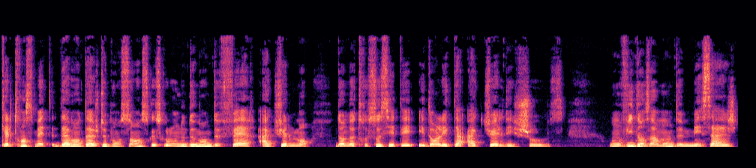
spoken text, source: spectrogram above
qu'elles transmettent davantage de bon sens que ce que l'on nous demande de faire actuellement dans notre société et dans l'état actuel des choses. On vit dans un monde de messages,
